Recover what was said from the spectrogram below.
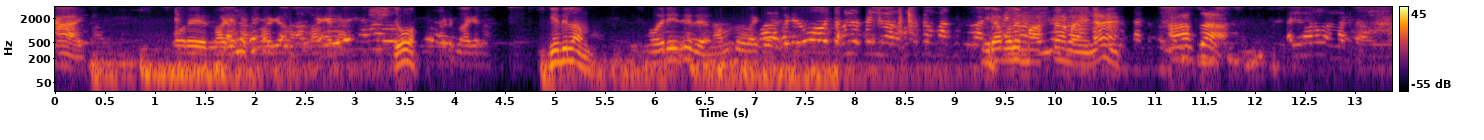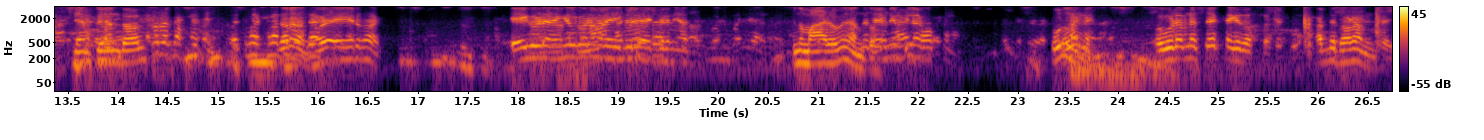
খাই। পরে লাগে না লাগে না লাগে না। দেবো। লাগে না। দিয়ে দিলাম। এরা বলে মাস্টার মাইন্ড হ্যাঁ আচ্ছা। চ্যাম্পিয়ন দল। এই গুলো অ্যাঙ্গেল করে না এই গুলো একবারে নিয়ে আসুন। কিন্তু মায়ের হবে না তো এমনি প্লেয়ার হচ্ছে না ওগুলো আপনার চেক থেকে যাচ্ছে। আপনি ধরান ভাই।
